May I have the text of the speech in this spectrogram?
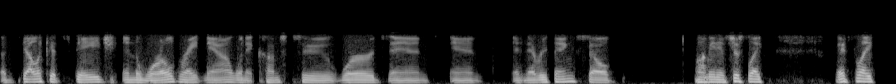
a delicate stage in the world right now when it comes to words and and and everything. So, I mean, it's just like it's like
